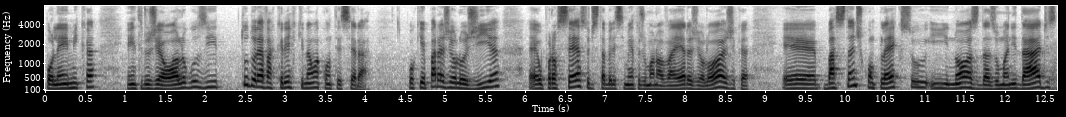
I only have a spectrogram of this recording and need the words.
polêmica entre os geólogos e tudo leva a crer que não acontecerá. Porque para a geologia, é, o processo de estabelecimento de uma nova era geológica é bastante complexo e nós, das humanidades,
